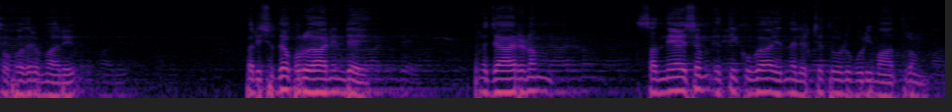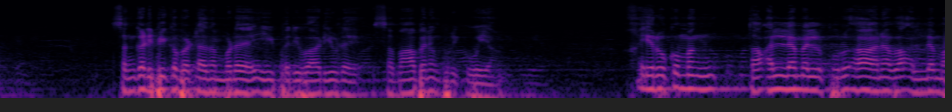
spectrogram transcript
സഹോദരന്മാർ പരിശുദ്ധ ഖുർഹാനിന്റെ പ്രചാരണം സന്ദേശം എത്തിക്കുക എന്ന ലക്ഷ്യത്തോടു കൂടി മാത്രം സംഘടിപ്പിക്കപ്പെട്ട നമ്മുടെ ഈ പരിപാടിയുടെ സമാപനം കുറിക്കുകയാണ്. ഹൈറുക്കുമൽ ഖുർആന വ അല്ലമ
